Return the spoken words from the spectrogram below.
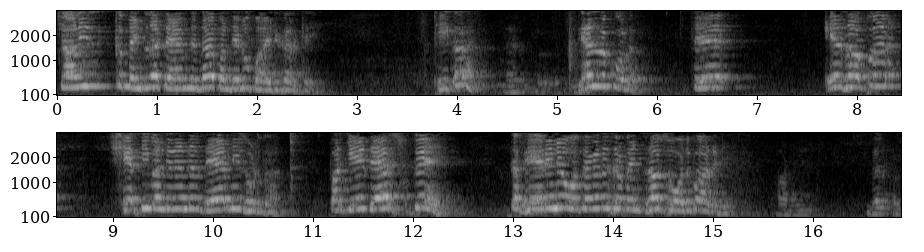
40 ਕੁ ਮਿੰਟ ਦਾ ਟਾਈਮ ਦਿੰਦਾ ਬੰਦੇ ਨੂੰ ਬਾਈਟ ਕਰਕੇ। ਠੀਕ ਆ ਬਿਲਕੁਲ। ਤੇ ਇਹ ਸਭ ਛੇਤੀ ਬੰਦੇ ਦੇ ਅੰਦਰ ਜ਼ਹਿਰ ਨਹੀਂ ਸੁੱਟਦਾ। ਪਰ ਜੇ ਜ਼ਹਿਰ ਸੁੱਟੇ ਤਾਂ ਫੇਰ ਇਹਨੇ ਹੋ ਸਕਦਾ ਸਰਪੰਚ ਸਾਹਿਬ ਸੋਚ ਪਾ ਦੇਣੀ। ਬਿਲਕੁਲ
